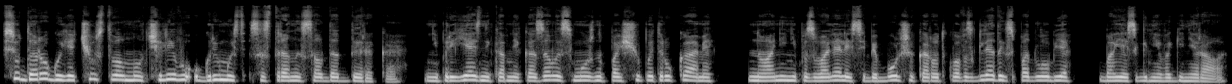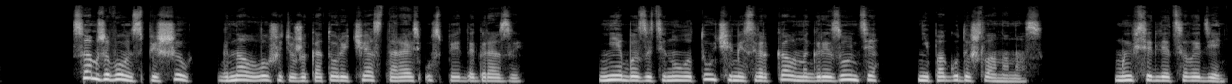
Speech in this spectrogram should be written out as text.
Всю дорогу я чувствовал молчаливую угрюмость со стороны солдат Дерека. Неприязнь ко мне, казалось, можно пощупать руками, но они не позволяли себе больше короткого взгляда из-под лобья, боясь гнева генерала. Сам же воин спешил, гнал лошадь уже который час, стараясь успеть до грозы. Небо затянуло тучами, сверкало на горизонте, непогода шла на нас. Мы в седле целый день,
